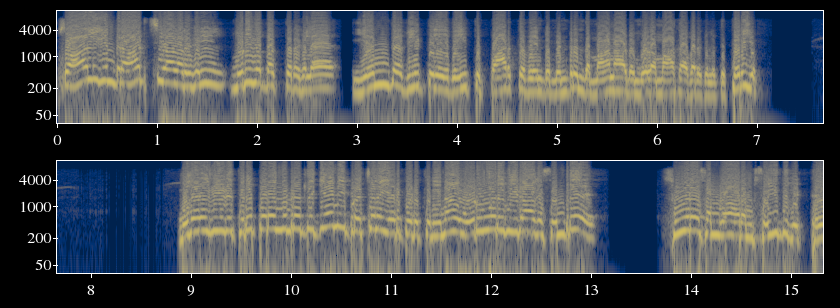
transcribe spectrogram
சோ ஆளுகின்ற ஆட்சியாளர்கள் முருக பக்தர்களை எந்த வீட்டிலே வைத்து பார்க்க வேண்டும் என்று இந்த மாநாடு மூலமாக அவர்களுக்கு தெரியும். முதல் வீடு திருப்பரங்குன்றத்துக்கே நீ பிரச்சனை ஏற்படுத்தினா ஒரு ஒரு வீடாக சென்று சூரசம்ஹாரம் செய்துவிட்டு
